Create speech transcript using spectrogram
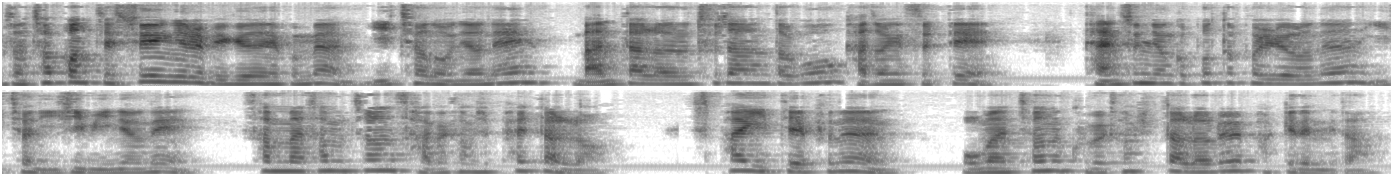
우선 첫 번째 수익률을 비교해보면 2005년에 만 달러를 투자한다고 가정했을 때 단순 연구 포트폴리오는 2022년에 33,438달러, 스파이 ETF는 51,930달러를 받게 됩니다.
